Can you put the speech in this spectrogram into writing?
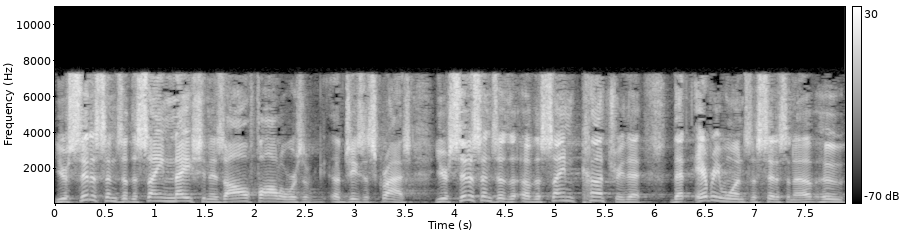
you're citizens of the same nation as all followers of, of Jesus Christ. You're citizens of the, of the, same country that, that everyone's a citizen of who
